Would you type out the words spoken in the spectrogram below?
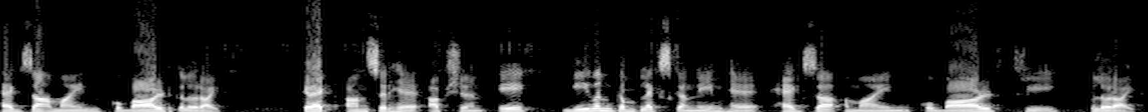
hexamine cobalt chloride. Correct answer है ऑप्शन ए गिवन कम्प्लेक्स का नेम है hexaammine cobalt three chloride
